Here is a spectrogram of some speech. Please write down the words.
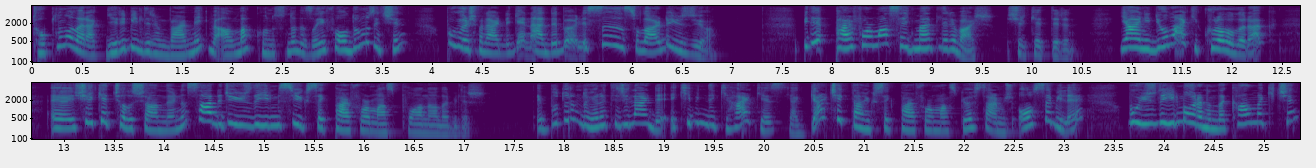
Toplum olarak geri bildirim vermek ve almak konusunda da zayıf olduğumuz için bu görüşmelerde genelde böyle sığ sularda yüzüyor. Bir de performans segmentleri var şirketlerin. Yani diyorlar ki kural olarak e, şirket çalışanlarının sadece %20'si yüksek performans puanı alabilir. E, bu durumda yöneticiler de ekibindeki herkes ya gerçekten yüksek performans göstermiş olsa bile bu %20 oranında kalmak için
